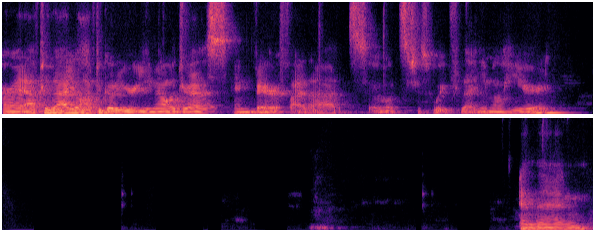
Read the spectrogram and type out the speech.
All right, after that, you'll have to go to your email address and verify that. So let's just wait for that email here. And then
